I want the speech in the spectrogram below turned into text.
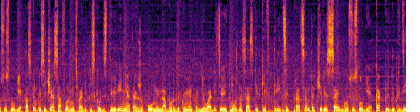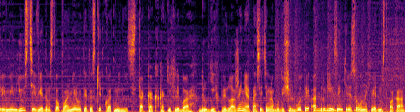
госуслуги, поскольку сейчас оформить водительское удостоверение, а также полный набор документов для водителей можно со скидкой в 30% через сайт госуслуги. Как предупредили в Минюсте, ведомство планирует эту скидку отменить, так как каких-либо других предложений относительно будущей льготы от других заинтересованных ведомств пока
